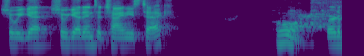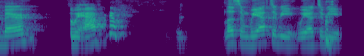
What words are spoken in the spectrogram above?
should we get should we get into Chinese tech? Oh, bird a bear. Do we have to? Listen, we have to be. We have to be.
